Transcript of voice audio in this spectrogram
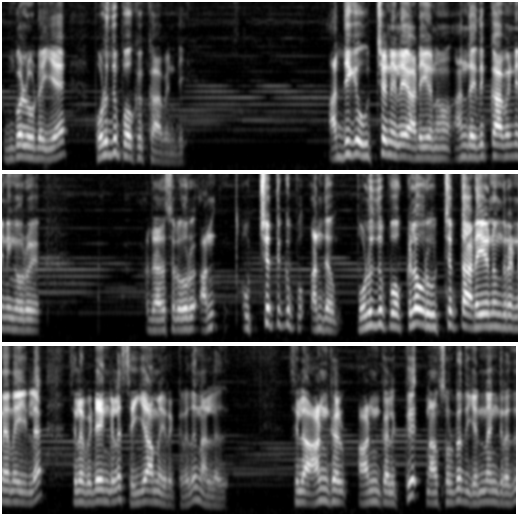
உங்களுடைய பொழுதுபோக்குக்காக வேண்டி அதிக உச்சநிலை அடையணும் அந்த இதுக்காக வேண்டி நீங்கள் ஒரு அதாவது சொல்ல ஒரு அந் உச்சத்துக்கு போ- அந்த பொழுதுபோக்கில் ஒரு உச்சத்தை அடையணுங்கிற நிலையில் சில விடயங்களை செய்யாமல் இருக்கிறது நல்லது. சில ஆண்கள் ஆண்களுக்கு நான் சொல்கிறது என்னங்கிறது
